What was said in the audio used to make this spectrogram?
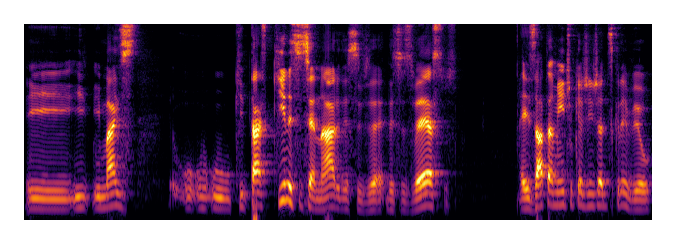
E, e, e mais, o, o que está aqui nesse cenário desses, desses versos é exatamente o que a gente já descreveu.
